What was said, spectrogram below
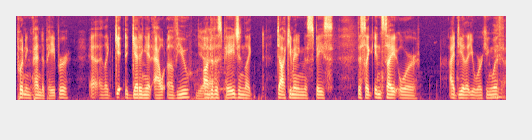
putting pen to paper, and, and, like get, getting it out of you Yeah. onto this page and like documenting this space, this like insight or idea that you're working with. Yeah.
